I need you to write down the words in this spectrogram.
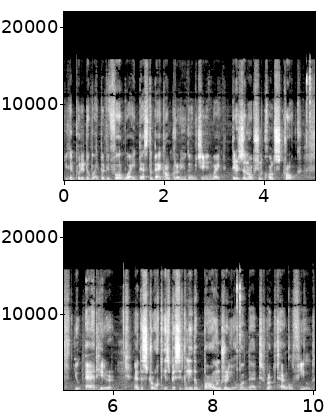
You can put it to white. But before white that's the background color you're going to be changing white. There's an option called stroke. You add here and the stroke is basically the boundary on that rectangle field.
